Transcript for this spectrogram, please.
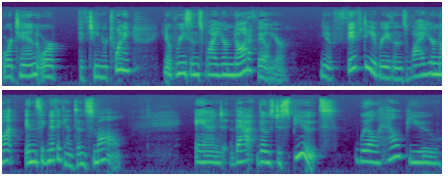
or 10 or 15 or 20, you know, reasons why you're not a failure. You know, 50 reasons why you're not insignificant and small. And that those disputes will help you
